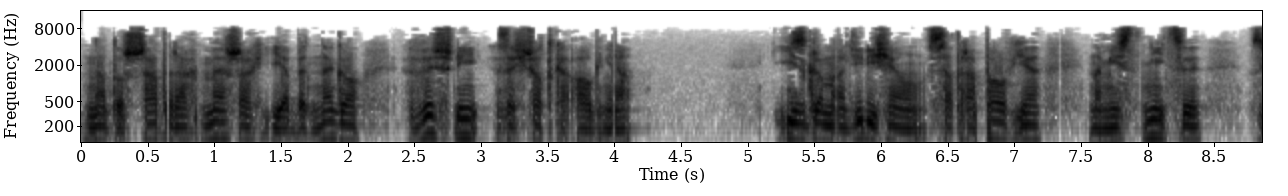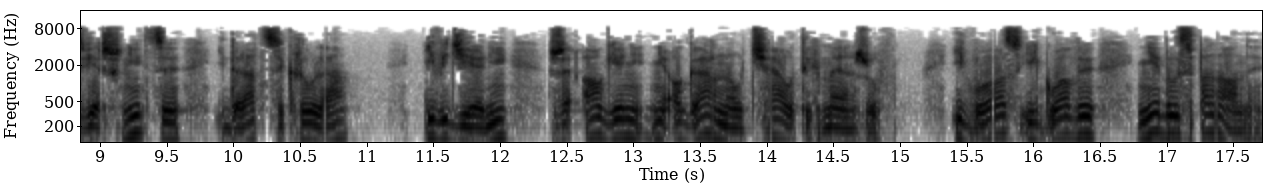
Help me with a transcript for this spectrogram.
Na to Szadrach, Meszach i Abednego wyszli ze środka ognia i zgromadzili się satrapowie, namiestnicy, zwierzchnicy i doradcy króla i widzieli, że ogień nie ogarnął ciał tych mężów i włos ich głowy nie był spalony,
